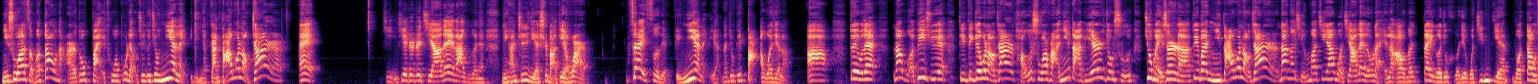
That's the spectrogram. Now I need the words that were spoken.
你说怎么到哪儿都摆脱不了这个叫聂磊的呢？敢打我老丈人！哎，紧接着这加代大哥呢，你看直接是把电话再次的给聂磊呀，那就给打过去了。啊，对不对？那我必须得得给我老丈人讨个说法。你打别人就属就没事了，对吧？你打我老丈人，那能行吗？既然我家代都来了啊，那戴哥就合计，我今天我到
